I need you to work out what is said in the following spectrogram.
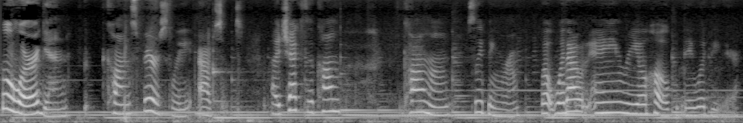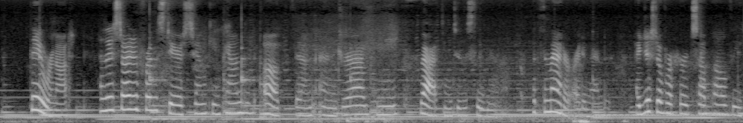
who were again conspicuously absent. I checked the com- common sleeping room, but without any real hope they would be there. They were not. As I started for the stairs, came pounded up them and dragged me back into the sleeping room. What's the matter? I demanded. I just overheard Sal Pavy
